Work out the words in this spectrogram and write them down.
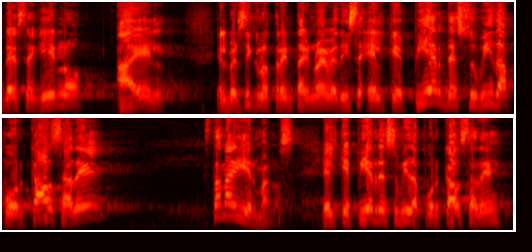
de seguirlo a Él. El versículo 39 dice, el que pierde su vida por causa de... Están ahí, hermanos. El que pierde su vida por causa de...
